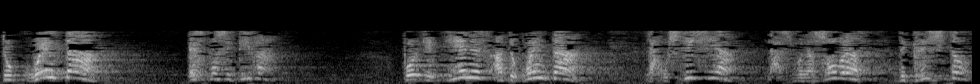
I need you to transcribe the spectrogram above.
Tu cuenta es positiva, porque tienes a tu cuenta la justicia, las buenas obras de Cristo.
